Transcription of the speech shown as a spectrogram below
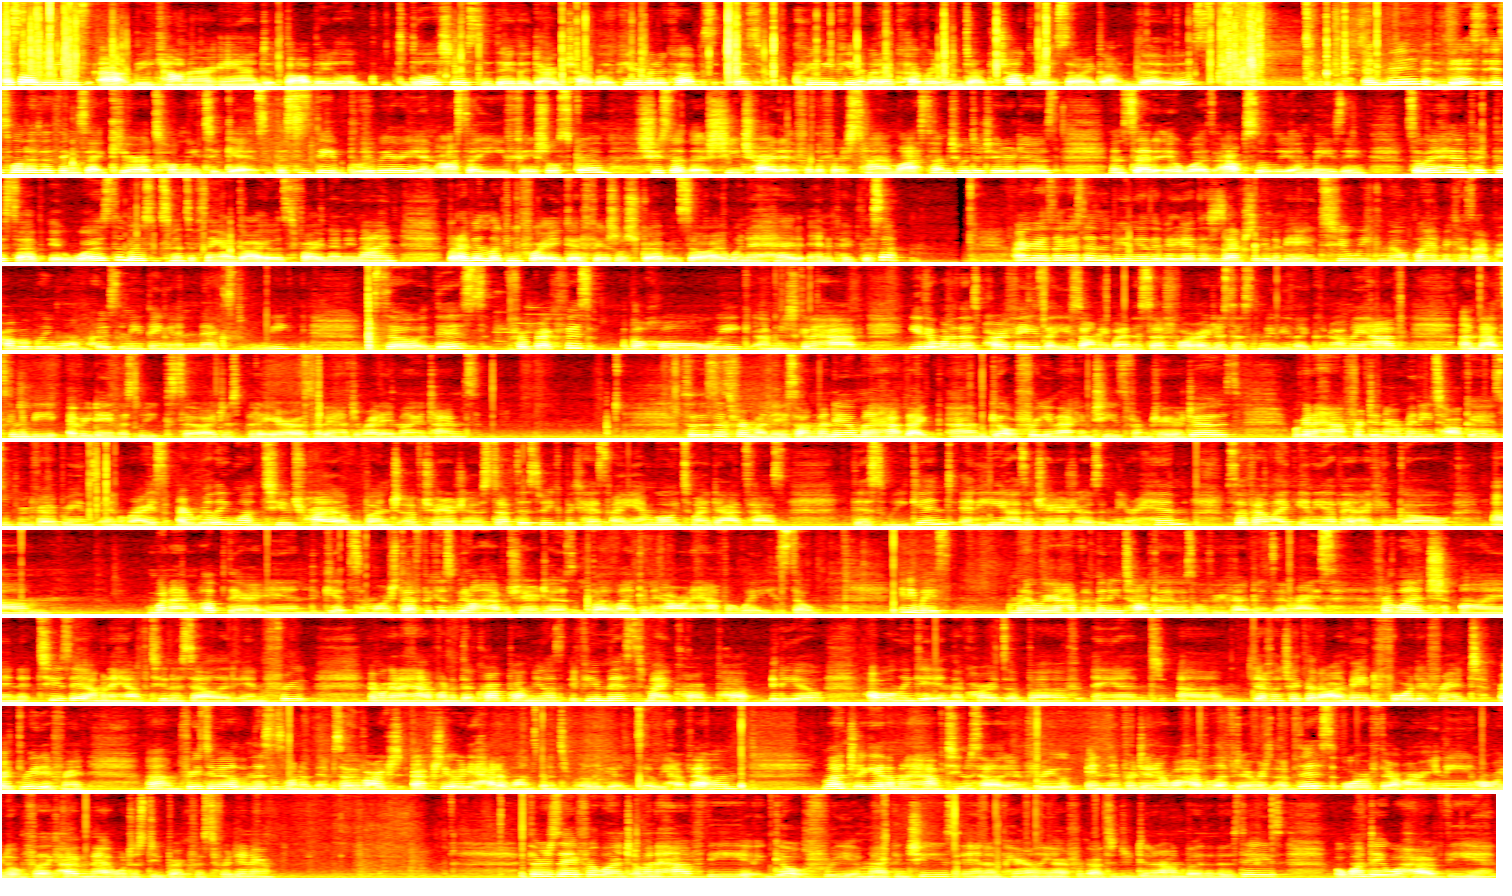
I saw these at the counter and thought they looked delicious. They're the dark chocolate peanut butter cups. It says creamy peanut butter covered in dark chocolate, so I got those. And then this is one of the things that Kira told me to get. So this is the blueberry and acai facial scrub. She said that she tried it for the first time last time she went to Trader Joe's and said it was absolutely amazing. So I went ahead and picked this up. It was the most expensive thing I got. It was $5.99, but I've been looking for a good facial scrub, so I went ahead and picked this up. Alright guys, like I said in the beginning of the video, this is actually going to be a two-week meal plan because I probably won't post anything next week. So this, for breakfast the whole week, I'm just going to have either one of those parfaits that you saw me buy the stuff for or just a smoothie like we normally have. And um, that's going to be every day this week. So I just put an arrow so I didn't have to write it a million times. So this is for Monday. So on Monday, I'm going to have that um, guilt-free mac and cheese from Trader Joe's. We're going to have for dinner mini tacos with refried beans and rice. I really want to try a bunch of Trader Joe's stuff this week because I am going to my dad's house this weekend and he has a Trader Joe's near him. So if I like any of it, I can go um, when I'm up there and get some more stuff because we don't have a Trader Joe's but like an hour and a half away. So anyways, I'm gonna we're gonna have the mini tacos with refried beans and rice for lunch on Tuesday, I'm going to have tuna salad and fruit. And we're going to have one of their crock pot meals. If you missed my crock pot video, I will link it in the cards above. And um, definitely check that out. I made four different, or three different um, freezing meals. And this is one of them. So we've actually already had it once and it's really good. So we have that one. Lunch, again, I'm going to have tuna salad and fruit. And then for dinner, we'll have leftovers of this. Or if there aren't any, or we don't feel like having that, we'll just do breakfast for dinner. Thursday for lunch, I'm going to have the guilt-free mac and cheese, and apparently I forgot to do dinner on both of those days. But one day we'll have the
